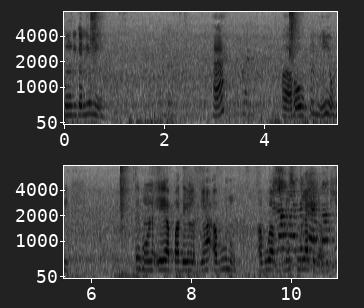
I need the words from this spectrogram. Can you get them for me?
ਤੂੰ ਕੀ ਕਹਿੰਦੀ ਹੁੰਨੀ ਹੈ? ਆਹੋ ਬਣੀ ਉਹੀ। ਤੇ ਹੁਣ ਇਹ ਆਪਾਂ ਦੇਣ ਲੱਗੇ ਆ ਅਬੂ ਨੂੰ। ਅਬੂ ਆਪਣੇ ਸਕੂਲ ਲੈ ਕੇ ਜਾਊਗੀ।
